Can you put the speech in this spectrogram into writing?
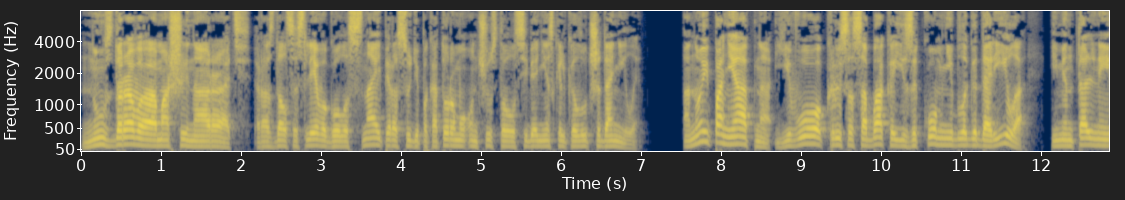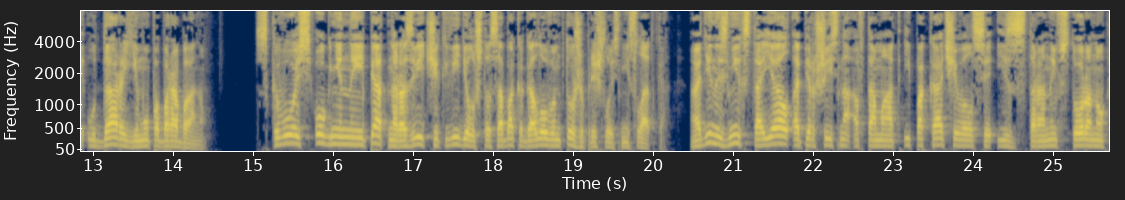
«Ну, здорова машина орать!» — раздался слева голос снайпера, судя по которому он чувствовал себя несколько лучше Данилы. Оно и понятно, его крыса-собака языком не благодарила — и ментальные удары ему по барабану. Сквозь огненные пятна разведчик видел, что собакоголовым тоже пришлось несладко. Один из них стоял, опершись на автомат, и покачивался из стороны в сторону,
